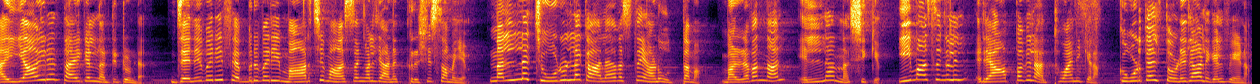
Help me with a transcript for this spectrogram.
അയ്യായിരം തൈകൾ നട്ടിട്ടുണ്ട്. ജനുവരി ഫെബ്രുവരി മാർച്ച് മാസങ്ങളിലാണ് കൃഷി സമയം. നല്ല ചൂടുള്ള കാലാവസ്ഥയാണ് ഉത്തമം. മഴ വന്നാൽ എല്ലാം നശിക്കും. ഈ മാസങ്ങളിൽ രാപ്പകൽ അധ്വാനിക്കണം. കൂടുതൽ തൊഴിലാളികൾ വേണം.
